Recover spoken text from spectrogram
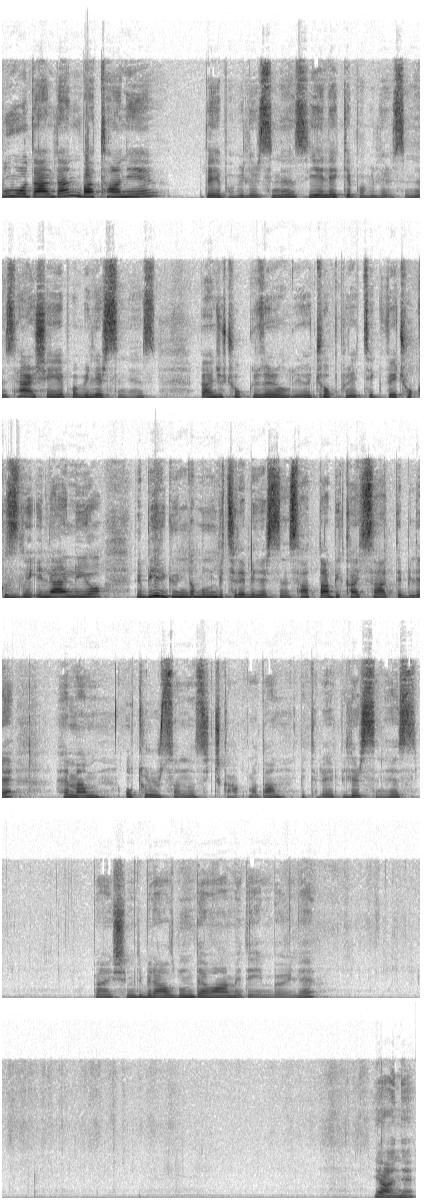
Bu modelden battaniye de yapabilirsiniz. Yelek yapabilirsiniz. Her şey yapabilirsiniz. Bence çok güzel oluyor. Çok pratik ve çok hızlı ilerliyor. Ve bir günde bunu bitirebilirsiniz. Hatta birkaç saatte bile hemen oturursanız hiç kalkmadan bitirebilirsiniz. Ben şimdi biraz bunu devam edeyim böyle. Yani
